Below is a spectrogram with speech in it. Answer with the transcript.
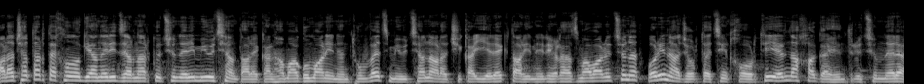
Առաջատար տեխնոլոգիաների ձեռնարկությունների միության տարեկան համագումարին ընդունվեց միության առաջիկա 3 տարիների ռազմավարությունը, որին հաջորդեցին խորհրդի եւ նախագահի ընտրությունները։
